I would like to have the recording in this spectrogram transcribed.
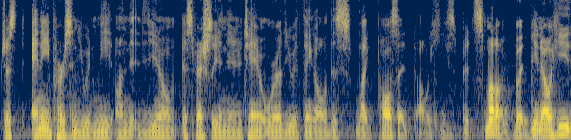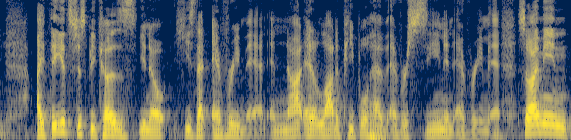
just any person you would meet on, the, you know, especially in the entertainment world, you would think, "Oh, this," like Paul said, "Oh, he's a bit smug," but you know, he, I think it's just because you know he's that everyman, and not a lot of people have ever seen an everyman. So I mean.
